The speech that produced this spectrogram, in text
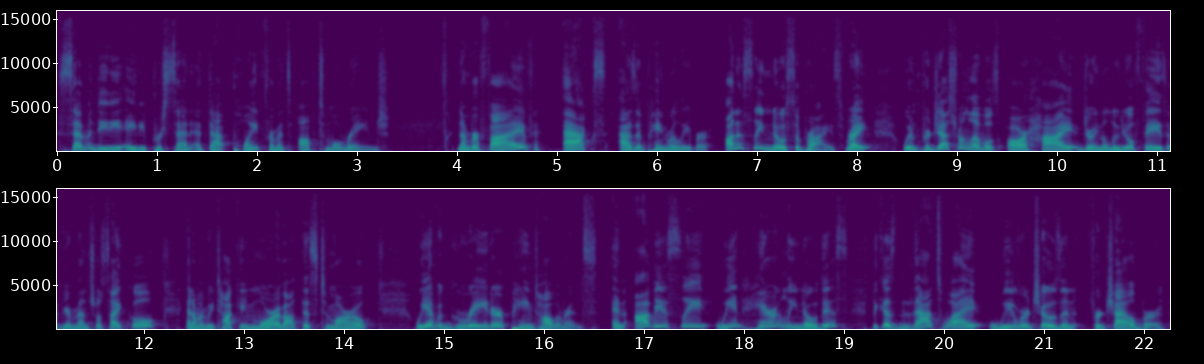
70 to 80% at that point from its optimal range. Number five, acts as a pain reliever. Honestly, no surprise, right? When progesterone levels are high during the luteal phase of your menstrual cycle, and I'm gonna be talking more about this tomorrow, we have a greater pain tolerance. And obviously, we inherently know this because that's why we were chosen for childbirth.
